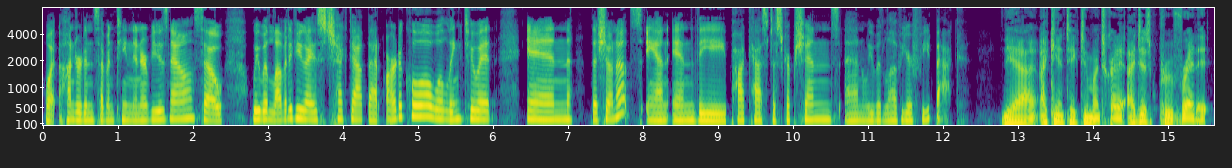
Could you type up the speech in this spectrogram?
what 117 interviews now. So we would love it if you guys checked out that article. We'll link to it in the show notes and in the podcast descriptions and we would love your feedback. Yeah, I can't take too much credit. I just proofread it.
